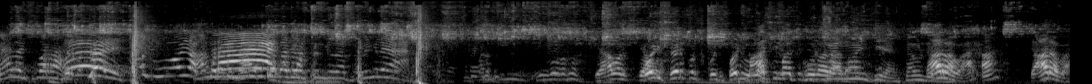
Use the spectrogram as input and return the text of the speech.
மேல ஓடி பேர் போட்டு போடி போடி மாத்தி மாத்தி யாராவா? யாராவா?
